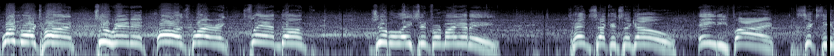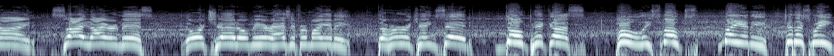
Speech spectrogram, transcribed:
One more time. Two handed. All inspiring. Slam dunk. Jubilation for Miami. 10 seconds to go. 85 69. Side iron miss. Norchad Omier has it for Miami. The Hurricane said, Don't pick us. Holy smokes. Miami to the Sweet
